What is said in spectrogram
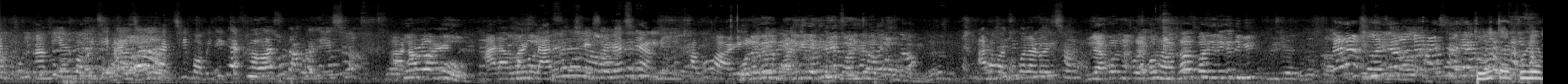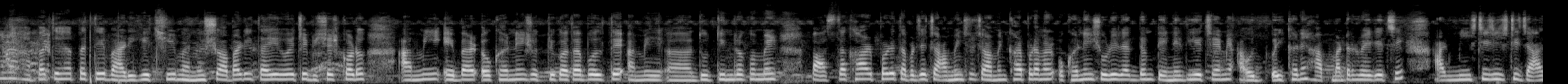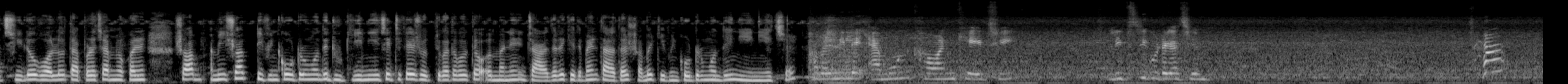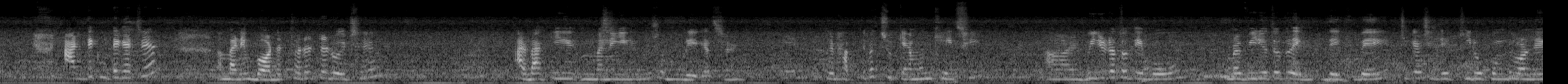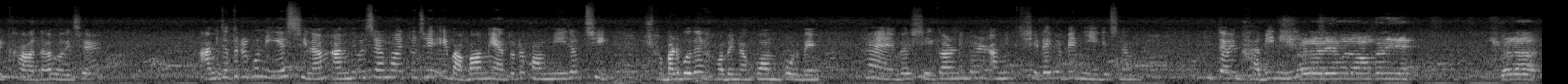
এখন আমি আর ববিদি আইসক্রিম খাচ্ছি ববিদি খাওয়া শুরু করে দিয়েছে আর আমার আর আমার ক্লাস শেষ হয়ে গেছে আমি খাব আর তো তারপরে আমরা হাঁপাতে হাঁপাতে বাড়ি গেছি মানে সবারই তাই হয়েছে, বিশেষ করো আমি এবার ওখানে সত্যি কথা বলতে আমি দু তিন রকমের পাস্তা খাওয়ার পরে, তারপর যে চাউমিন ছিল, চাউমিন খাওয়ার পরে আমার ওখানেই শরীর একদম টেনে দিয়েছে, আমি ওইখানে হাফ মাটার হয়ে গেছি। আর মিষ্টি টিষ্টি যা ছিল বলো, তারপরে হচ্ছে আমি ওখানে সব, আমি সব টিফিন কৌটোর মধ্যে ঢুকিয়ে নিয়েছি, ঠিক আছে? সত্যি কথা বলতে মানে যারা যারা খেতে পারেন, তারা তারা সবাই টিফিন কৌটোর মধ্যেই নিয়ে নিয়েছে। সবাই মিলে খাওয়ান খেয়েছি লিপস্টিক উঠে গেছে। আর্ধেক উঠে গেছে। মানে বর্ডার টর্ডারটা রয়েছে। আর বাকি মানে এগুলো সব উড়ে গেছে। ভাবতে পারছ কেমন খেয়েছি? আর ভিডিওটা তো দেবো। তোমরা ভিডিওতে তো দেখ- দেখবে। ঠিক আছে, যে কীরকম ধরনের খাওয়া দাওয়া হয়েছে। আমি যতটুকু নিয়ে এসেছিলাম, আমি ভেবেছিলাম হয়তো যে এই বাবা, আমি এতটা কম নিয়ে যাচ্ছি? সবার বোধহয় হবে না, কম পড়বে। হ্যাঁ এবার সেই কারণে এবার আমি সেটাই ভেবে নিয়ে গেছিলাম। কিন্তু আমি ভাবিনি।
